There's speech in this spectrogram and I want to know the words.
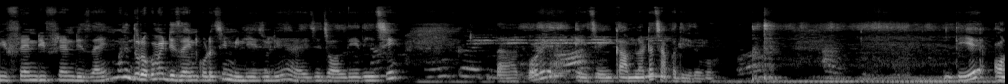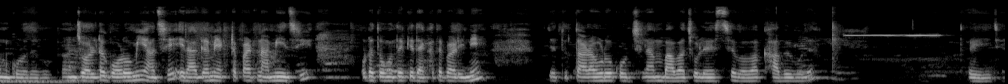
ডিফারেন্ট ডিফারেন্ট ডিজাইন মানে দু রকমের ডিজাইন করেছি, মিলিয়ে ঝুলিয়ে আর এই যে জল দিয়ে দিয়েছি। তারপরে এই যে এই গামলাটা চাপা দিয়ে দেবো। দিয়ে অন করে দেবো, কারণ জলটা গরমই আছে। এর আগে আমি একটা পার্ট নামিয়েছি, ওটা তোমাদেরকে দেখাতে পারিনি। যেহেতু তাড়াহুড়ো করছিলাম, বাবা চলে এসছে, বাবা খাবে বলে। তো এই যে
